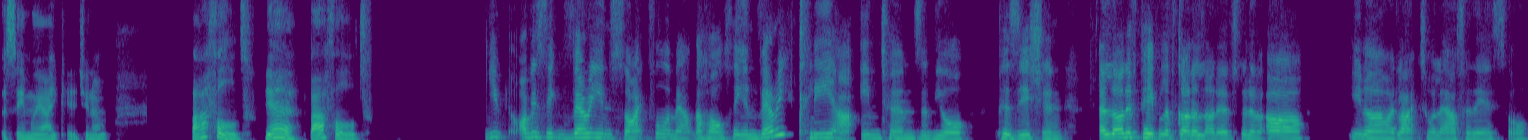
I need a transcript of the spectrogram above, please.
the same way I could. You know, baffled. Yeah, baffled. you obviously very insightful about the whole thing and very clear in terms of your position. A lot of people have got a lot of sort of, oh, you know, I'd like to allow for this, or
